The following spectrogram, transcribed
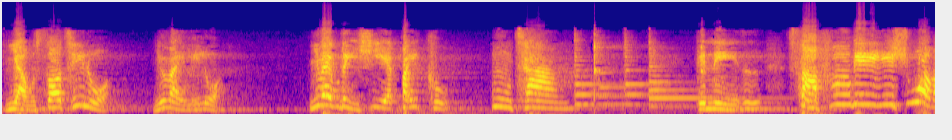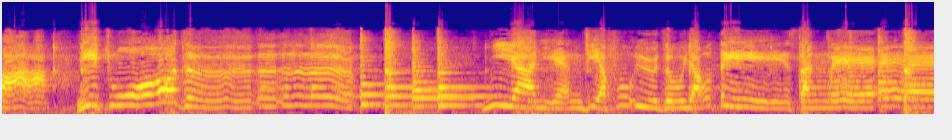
你要烧菜了，你外来了，你外屋的些白苦母亲，给你是杀父的说话。一桌子，你呀娘家富裕都要得上来。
